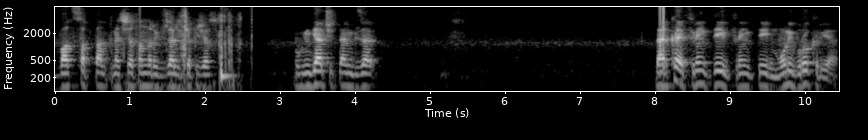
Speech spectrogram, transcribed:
WhatsApp'tan mesaj atanlara güzellik yapacağız. Bugün gerçekten güzel. Berkay Frank değil, Frank değil. Money Broker ya.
